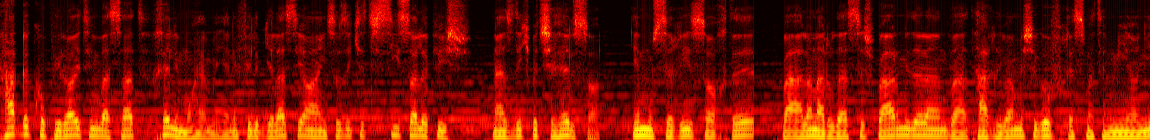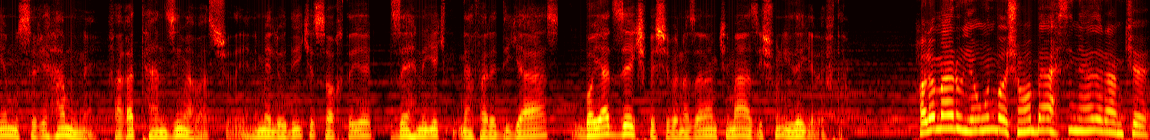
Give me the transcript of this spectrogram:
حق کپی رایت این وسط خیلی مهمه. یعنی فیلیپ گلس یه آهنگسازی که سی سال پیش نزدیک به چهل سال یه موسیقی ساخته و الان رو دستش بر میدارن و تقریبا میشه گفت قسمت میانی موسیقی همونه. فقط تنظیم عوض شده. یعنی ملودی که ساخته ذهن یک نفر دیگه است باید ذکر بشه به نظرم که من از ایشون ایده گرفتم. حالا من روی اون با شما بحثی ندارم که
